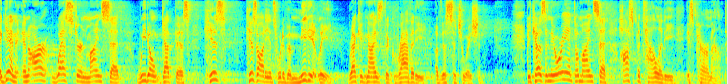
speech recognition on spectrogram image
Again, in our Western mindset, we don't get this. His, his audience would have immediately recognized the gravity of this situation. Because in the Oriental mindset, hospitality is paramount.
